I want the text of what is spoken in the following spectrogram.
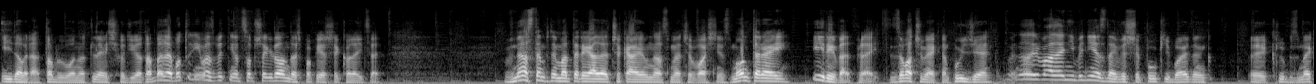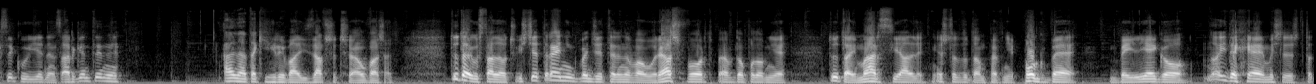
I dobra, to było na tyle jeśli chodzi o tabelę, bo tu nie ma zbytnio co przeglądać po pierwszej kolejce. W następnym materiale czekają nas mecze właśnie z Monterey i River Plate. Zobaczymy jak nam pójdzie. No rywale niby nie z najwyższej półki, bo jeden y, klub z Meksyku i jeden z Argentyny. ale na takich rywali zawsze trzeba uważać. Tutaj ustalę oczywiście trening, będzie trenował Rashford prawdopodobnie, tutaj Martial, jeszcze dodam pewnie Pogbę, Bailey'ego, no i De Gea. Myślę, że to,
